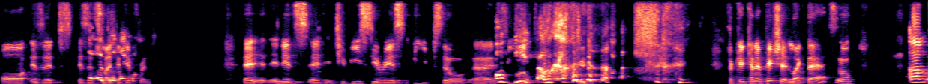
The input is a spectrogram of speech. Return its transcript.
or is it is it slightly different? Uh, in its uh, TV series Veep, so uh, Oh, Veep- Veep. Oh, God. So can, can I picture it like that? So Um,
